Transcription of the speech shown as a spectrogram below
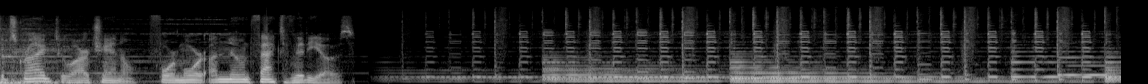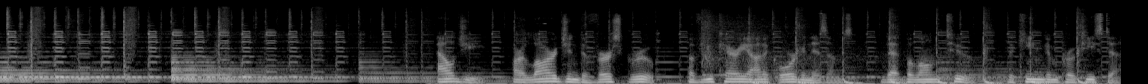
Subscribe to our channel for more unknown fact videos. Algae are large and diverse group of eukaryotic organisms that belong to the kingdom Protista.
